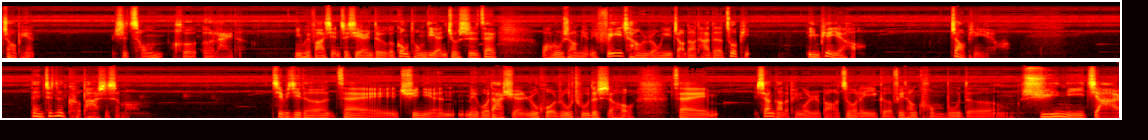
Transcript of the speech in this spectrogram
照片是从何而来的？你会发现，这些人都有个共同点，就是在网络上面，你非常容易找到他的作品、影片也好，照片也好。但真正可怕是什么？记不记得在去年美国大选如火如荼的时候，在？香港的《苹果日报》做了一个非常恐怖的虚拟假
